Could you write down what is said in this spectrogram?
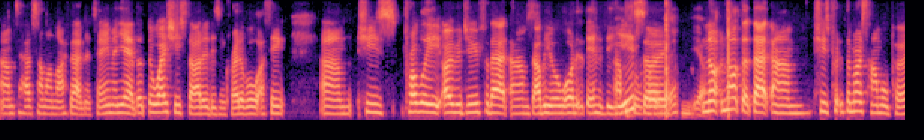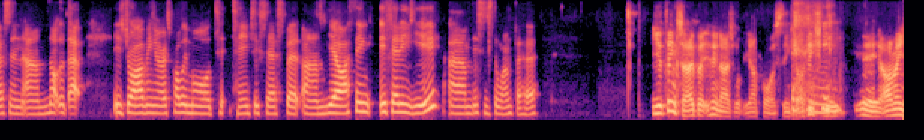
um, to have someone like that in the team. And yeah, the, the way she started is incredible. I think um, she's probably overdue for that um, W award at the end of the year. So yeah. not not that that um, she's pr- the most humble person. Um, not that that is driving her. It's probably more t- team success. But um, yeah, I think if any year, um, this is the one for her. You'd think so, but who knows what the umpires think? I think she, yeah, I mean,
